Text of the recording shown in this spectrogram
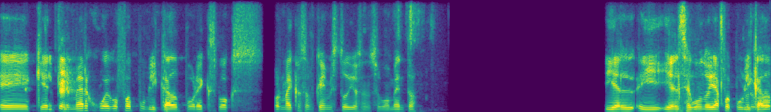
eh, que el ¿Qué? primer juego fue publicado por Xbox, por Microsoft Game Studios en su momento? Y el, y, y el segundo ya fue publicado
